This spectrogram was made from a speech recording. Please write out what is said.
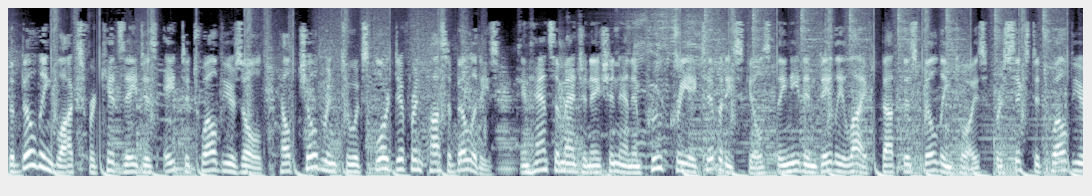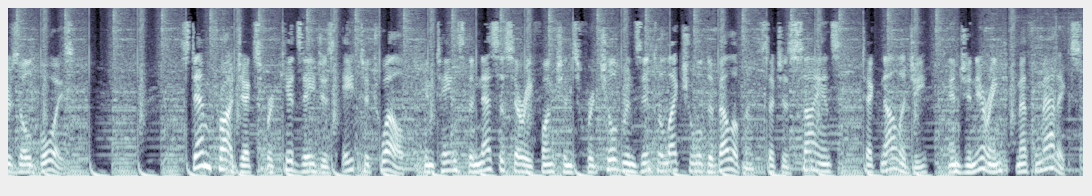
The building blocks for kids ages 8 to 12 years old help children to explore different possibilities, enhance imagination and improve creativity skills they need in daily life. This building toys for 6 to 12 years old boys. STEM projects for kids ages 8 to 12 contains the necessary functions for children's intellectual development such as science, technology, engineering, mathematics.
